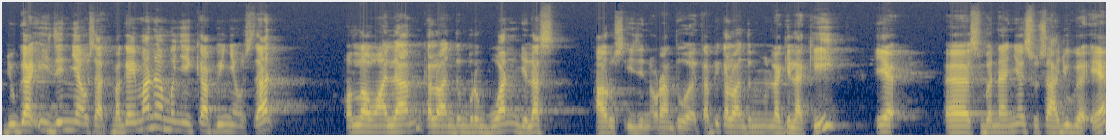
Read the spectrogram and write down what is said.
juga izinnya Ustaz. Bagaimana menyikapinya Ustaz? Allah alam kalau antum perempuan jelas harus izin orang tua. Tapi kalau antum laki-laki ya eh, sebenarnya susah juga ya.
